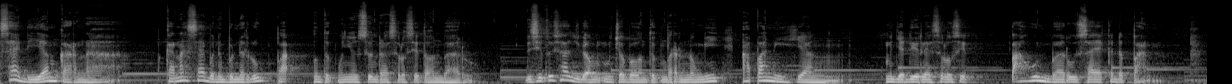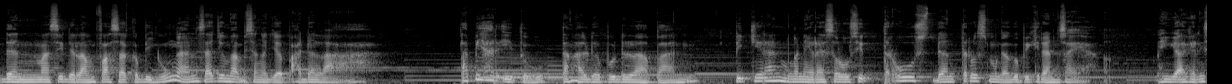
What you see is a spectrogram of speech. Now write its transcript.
Saya diam karena karena saya benar-benar lupa untuk menyusun resolusi tahun baru. Di situ saya juga mencoba untuk merenungi apa nih yang menjadi resolusi tahun baru saya ke depan dan masih dalam fase kebingungan, saya cuma bisa ngejawab adalah. Tapi hari itu, tanggal 28, pikiran mengenai resolusi terus dan terus mengganggu pikiran saya. Hingga akhirnya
